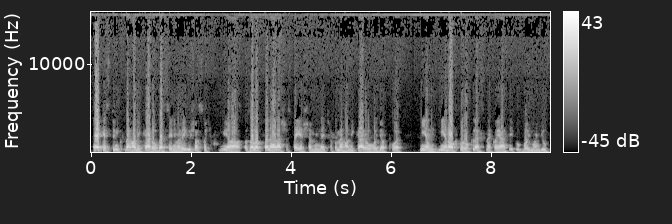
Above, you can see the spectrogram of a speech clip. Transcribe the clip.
elkezdtünk mechanikáról beszélni, mert végülis az, hogy mi a, az alapfelállás, az teljesen mindegy, csak a mechanikáról, hogy akkor milyen, milyen aktorok lesznek a játékokban, hogy mondjuk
